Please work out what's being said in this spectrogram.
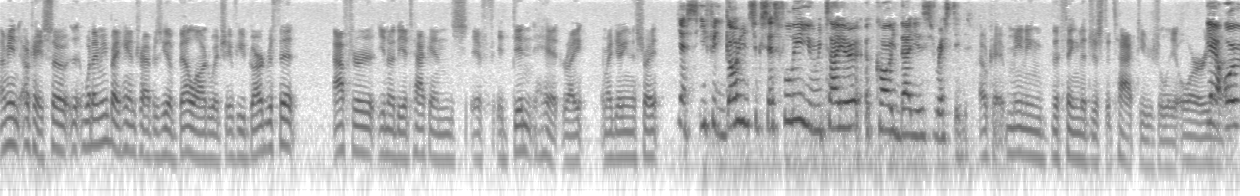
I mean, okay, so th- what I mean by hand trap is you have Bellog, which if you guard with it after you know the attack ends, if it didn't hit, right? Am I getting this right? Yes, if it guarded successfully, you retire a card that is rested. Okay, meaning the thing that just attacked usually, or Yeah, know- or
